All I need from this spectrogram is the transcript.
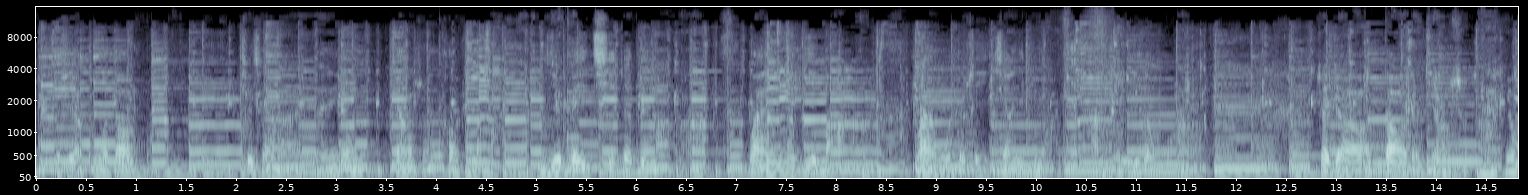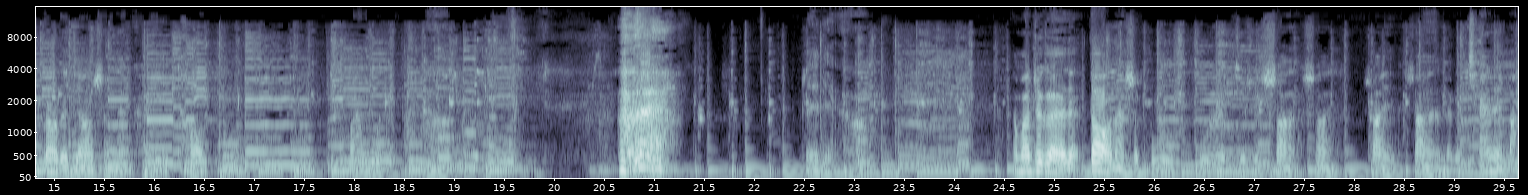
就是要通过道理吧。就像人用缰绳套住了马一样，你就可以骑这匹马了啊。万物一马，万物都是一像一匹马一样，每一个我，这叫道的缰绳啊。用道的缰绳呢，可以套住那么这个道呢是古古人就是上上上上那个前人吧，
